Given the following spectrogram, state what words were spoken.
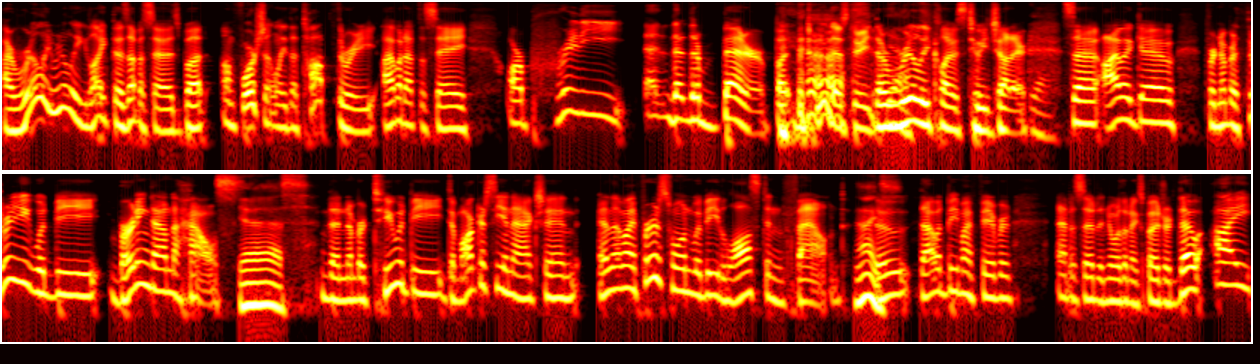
I really, really like those episodes, but unfortunately, the top three I would have to say are pretty. eh, They're, they're better, but between those three, they're Yeah. really close to each other. yeah. So I would go for number three would be burning down the house. Yes. Then number two would be democracy in action, and then my first one would be lost and found. Nice. So that would be my favorite episode of Northern Exposure, though I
